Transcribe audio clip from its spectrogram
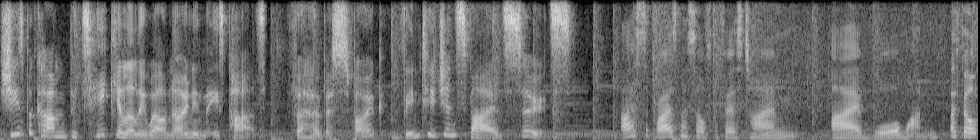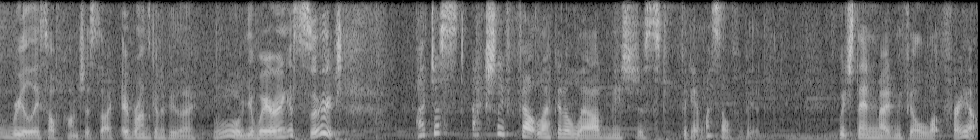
She's become particularly well known in these parts for her bespoke, vintage inspired suits. I surprised myself the first time I wore one. I felt really self conscious, like everyone's going to be like, ooh, you're wearing a suit. I just actually felt like it allowed me to just forget myself a bit, which then made me feel a lot freer.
